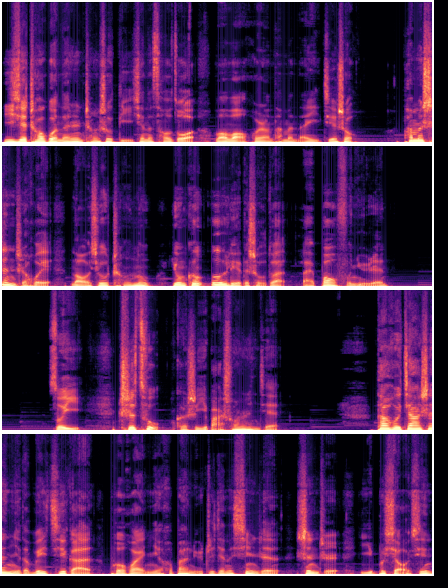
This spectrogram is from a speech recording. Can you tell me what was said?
一些超过男人承受底线的操作，往往会让他们难以接受，他们甚至会恼羞成怒，用更恶劣的手段来报复女人。所以，吃醋可是一把双刃剑。它会加深你的危机感，破坏你和伴侣之间的信任，甚至一不小心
